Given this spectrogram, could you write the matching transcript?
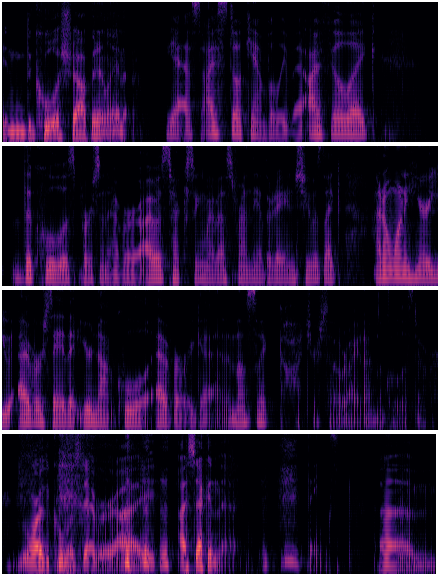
in the coolest shop in Atlanta. yes. I still can't believe it. I feel like the coolest person ever. I was texting my best friend the other day, and she was like, "I don't want to hear you ever say that you're not cool ever again." And I was like, "God, you're so right. I'm the coolest ever." You are the coolest ever. I I second that. Thanks. Um,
